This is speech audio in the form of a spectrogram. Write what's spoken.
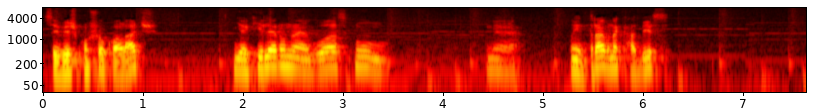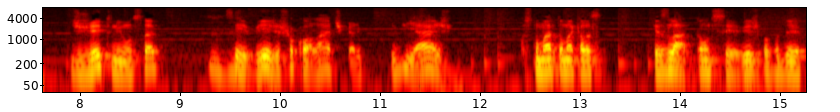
Cerveja com chocolate. E aquilo era um negócio que não, né, não entrava na cabeça. De jeito nenhum, sabe? Uhum. Cerveja, chocolate, cara. Viagem. Acostumado a tomar aquelas, aqueles latão de cerveja para poder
